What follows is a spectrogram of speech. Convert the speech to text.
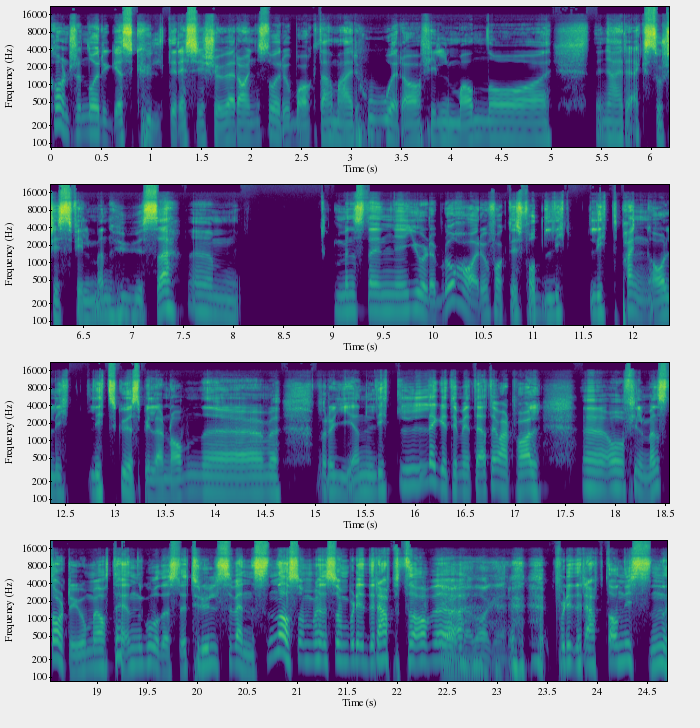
kanskje Norges kultregissør. Han står jo bak de her Hora-filmene og den her eksorsistfilmen Huset. Um, mens den Juleblod har jo faktisk fått litt, litt penger og litt, litt skuespillernavn eh, for å gi en litt legitimitet, i hvert fall. Eh, og filmen starter jo med at det er den godeste Truls Svendsen som, som blir drept av eh, blir drept av nissen.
